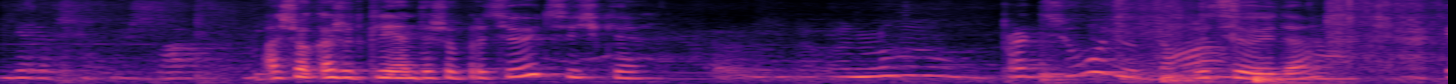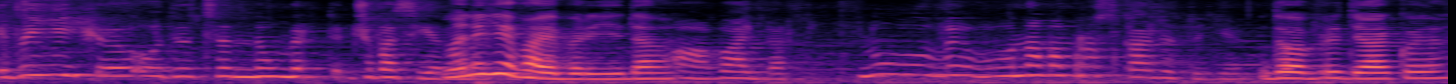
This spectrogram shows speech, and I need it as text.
Девочка прийшла. А що кажуть клієнти, що працюють свічки? Ну, працюю, так. Працюють, так? Да? І ви їй ще, це номер, чи у вас є? У мене є вайбер її, да. А, Вайбер. Ну, ви, вона вам розкаже тоді. Добре, дякую.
